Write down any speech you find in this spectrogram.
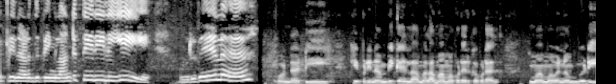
இப்படி நடந்துப்பீங்களான்ட்டு தெரியலையே. ஒருவேளை. பொண்டாட்டி இப்படி நம்பிக்கை இல்லாமலாம் மாமா கூட இருக்கக்கூடாது. மாமாவை நம்புடி.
